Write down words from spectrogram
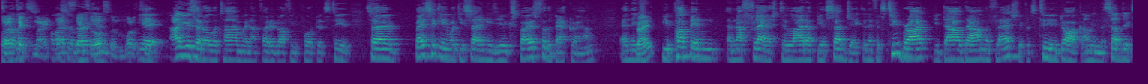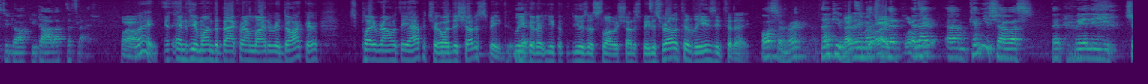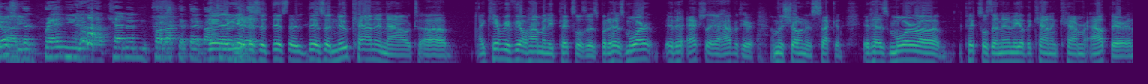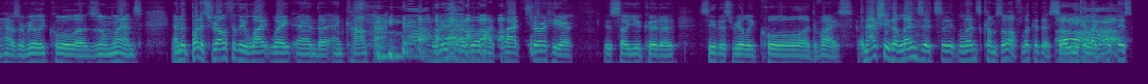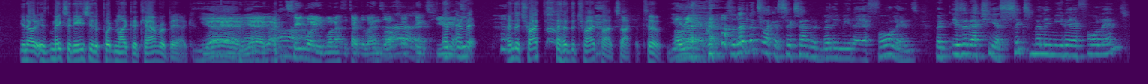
Perfect, oh, that's mate. awesome, that's that's awesome. What a Yeah, tip. I use that all the time when I'm photographing portraits too. So basically, what you're saying is you expose for the background, and then Right. you, you pop in enough flash to light up your subject. And if it's too bright, you dial down the flash. If it's too dark, I mean the subject's too dark, you dial up the flash. Wow. Right. And, and if you want the background lighter or darker, just play around with the aperture or the shutter speed. Yeah. You could you could use a slower shutter speed. It's relatively easy today. Awesome, Rick. Thank you That's very much great. for that. What and a I, um, can you show us that really Show uh, you- that brand new uh, Canon product that they're about Yeah, to yeah. release? There's a there's a there's a new Canon out. Uh, I can't reveal how many pixels it is, but it has more. It actually I have it here. I'm going to show in a second. It has more uh, pixels than any other Canon camera out there, and it has a really cool uh, zoom lens. And it, but it's relatively lightweight and uh, and compact. Oh, the reason I wore my black shirt here is so you could uh, see this really cool uh, device. And actually, the lens it's uh, the lens comes off. Look at this. So you can like Oh, wow. put this. You know, it makes it easy to put in like a camera bag. Yeah, yeah. man. I can see why you'd want to have to take the lens off. That thing's huge. and and the, and the tripod the tripod socket too. Yeah. Oh, really? so that looks like a 600 millimeter f4 lens, but is it actually a 6 millimeter f4 lens?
